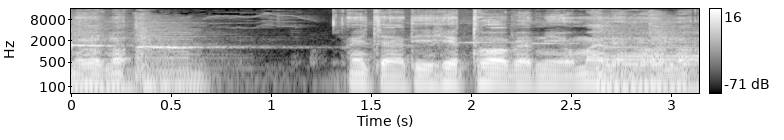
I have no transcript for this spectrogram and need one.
นะครับเนาะหลังจากที่เฮ็ดท่อแบบนี้ออกมาแล้วเนาะ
